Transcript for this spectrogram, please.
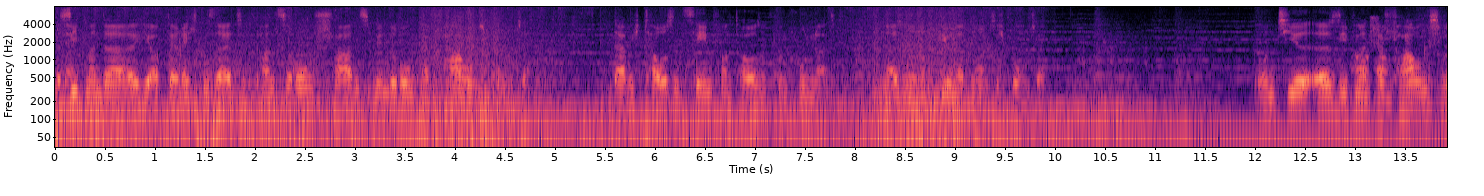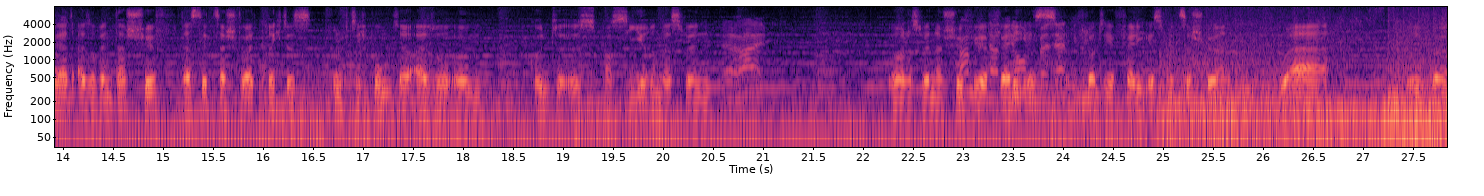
Das sieht man da äh, hier auf der rechten Seite. Panzerung, Schadensminderung, Erfahrungspunkte. Da habe ich 1010 von 1500. Also nur noch 490 Punkte. Und hier äh, sieht man Erfahrungswert. Also wenn das Schiff das jetzt zerstört, kriegt es 50 Punkte. Also ähm, könnte es passieren, dass wenn... Ja, dass wenn das Schiff hier fertig ist, wenn die Flotte hier fertig ist mit Zerstören... Wow, Hilfe.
